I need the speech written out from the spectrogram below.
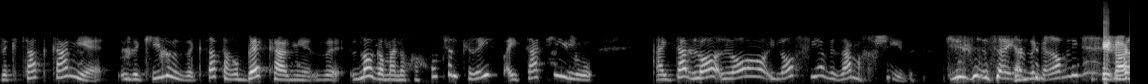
זה קצת קניה, זה כאילו, זה קצת הרבה קניה, זה, לא, גם הנוכחות של קריס הייתה כאילו, הייתה, לא, לא, היא לא הופיעה וזה היה מחשיד. זה היה, זה גרם לי... היא רק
